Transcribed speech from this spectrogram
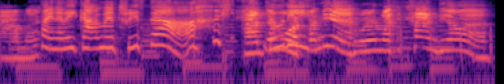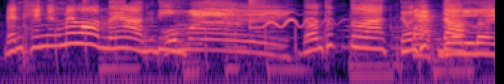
อาร์มนะใส่นาฬิกาเมทริสเนี่ยผ่านจะดูหมดิดปะเนี่ยมันมาแค่ข้างเดียวอะเบนเทนยังไม่รอดเลยอะดูดิโอ้ไม่โดนทุกตัวโดนปาทุกกดเดิอก นเลย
